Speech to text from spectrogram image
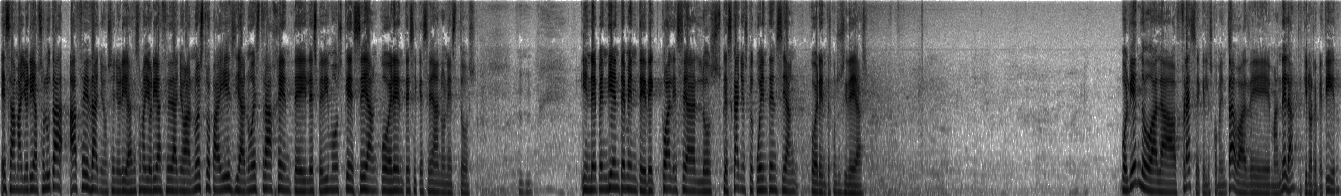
Esa mayoría absoluta hace daño, señorías. Esa mayoría hace daño a nuestro país y a nuestra gente y les pedimos que sean coherentes y que sean honestos independientemente de cuáles sean los escaños que cuenten, sean coherentes con sus ideas. Volviendo a la frase que les comentaba de Mandela, que quiero repetir,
